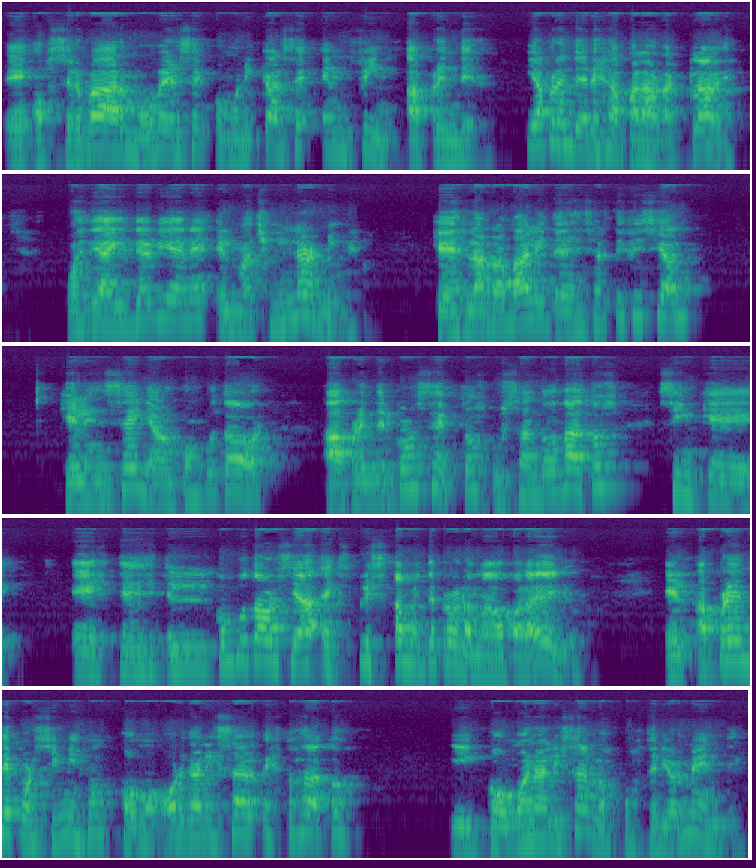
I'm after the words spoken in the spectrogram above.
eh, observar, moverse, comunicarse, en fin, aprender. Y aprender es la palabra clave, pues de ahí viene el Machine Learning, que es la rama de la inteligencia artificial que le enseña a un computador a aprender conceptos usando datos sin que este, el computador sea explícitamente programado para ello. Él aprende por sí mismo cómo organizar estos datos y cómo analizarlos posteriormente.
